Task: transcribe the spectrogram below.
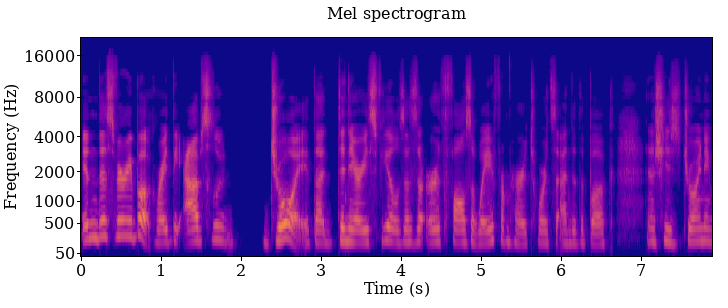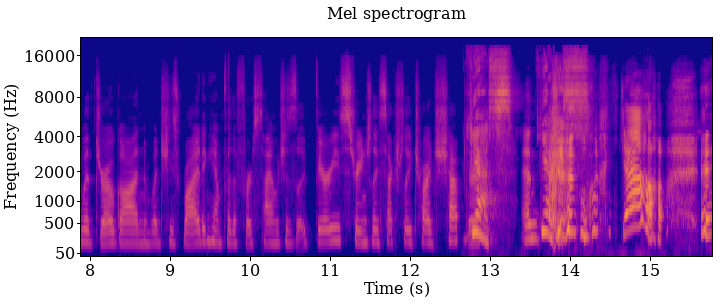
in this very book right the absolute joy that Daenerys feels as the earth falls away from her towards the end of the book and she's joining with Drogon when she's riding him for the first time which is a very strangely sexually charged chapter Yes. and Yes. yeah, it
